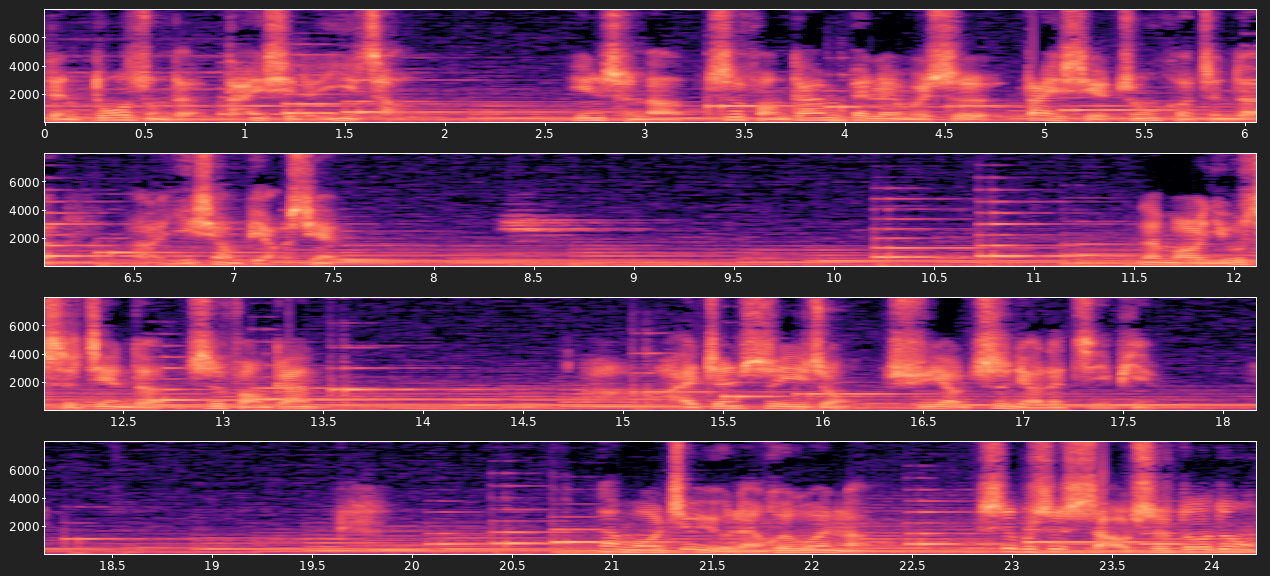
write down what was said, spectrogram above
等多种的代谢的异常。因此呢，脂肪肝被认为是代谢综合征的啊一项表现。那么由此见得，脂肪肝啊还真是一种需要治疗的疾病。那么就有人会问了，是不是少吃多动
